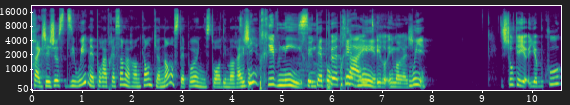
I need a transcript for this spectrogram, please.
Fait que j'ai juste dit oui, mais pour après ça me rendre compte que non, c'était pas une histoire d'hémorragie. pour prévenir. C'était pour prévenir. hémorragie. Oui, Je trouve qu'il y, a- il y a beaucoup.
